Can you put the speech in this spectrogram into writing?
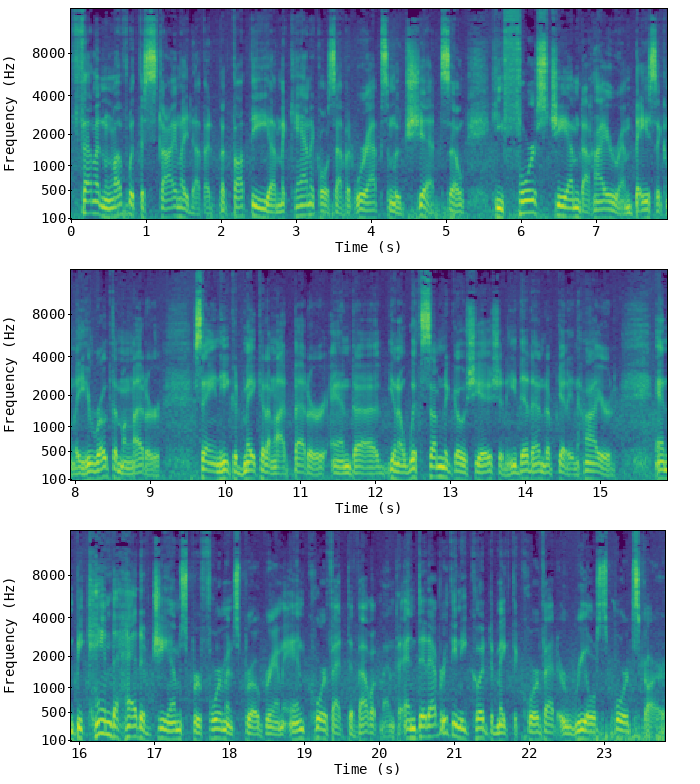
fell in love with the styling of it, but thought the uh, mechanicals of it were absolute shit. So he forced GM to hire him, basically. He wrote them a letter saying he could make it a lot better. And, uh, you know, with some negotiation, he did end up getting hired and became the head of GM's performance program and Corvette development and did everything he could to make the Corvette a real sports car.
